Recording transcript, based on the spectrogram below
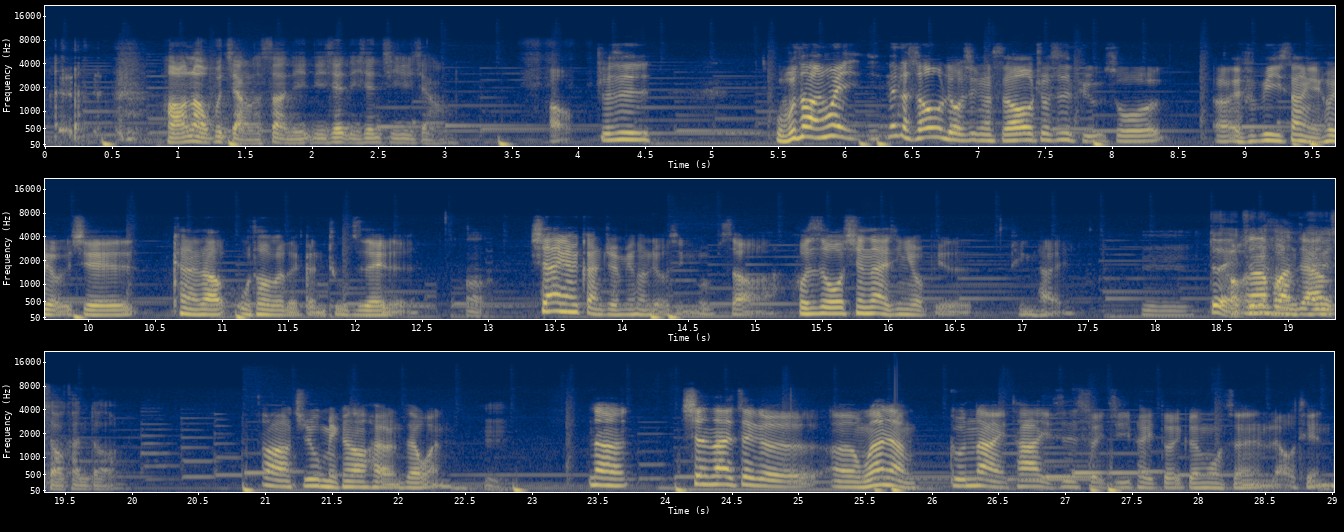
好，那我不讲了，算你你先你先继续讲。好，就是我不知道，因为那个时候流行的时候，就是比如说呃，FB 上也会有一些看得到乌托克的梗图之类的。嗯，现在应该感觉没有很流行，我不知道啊，或者说现在已经有别的平台。嗯，对，好像越来越少看到。啊，几乎没看到还有人在玩。嗯，那现在这个呃，我刚才讲 Good Night，它也是随机配对跟陌生人聊天，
